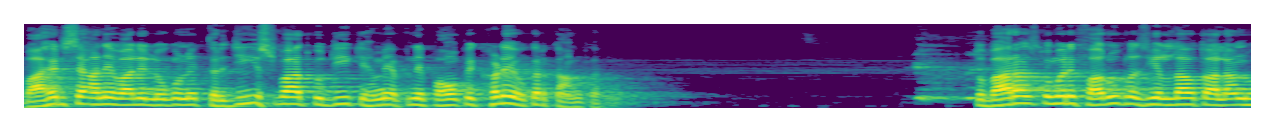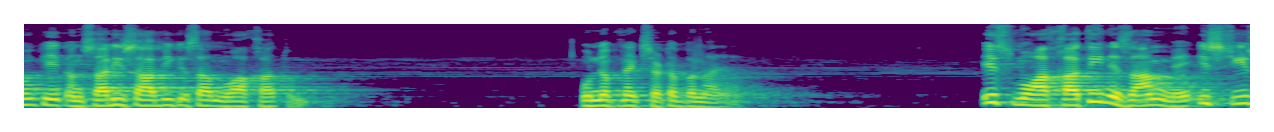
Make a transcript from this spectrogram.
باہر سے آنے والے لوگوں نے ترجیح اس بات کو دی کہ ہمیں اپنے پاؤں پہ کھڑے ہو کر کام کرنا۔ تو بارہ عمر فاروق رضی اللہ تعالیٰ عنہ کی ایک انصاری صحابی کے ساتھ مواقع ہوئی۔ انہوں نے اپنا ایک سیٹ اپ بنایا۔ اس مواقعاتی نظام میں اس چیز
